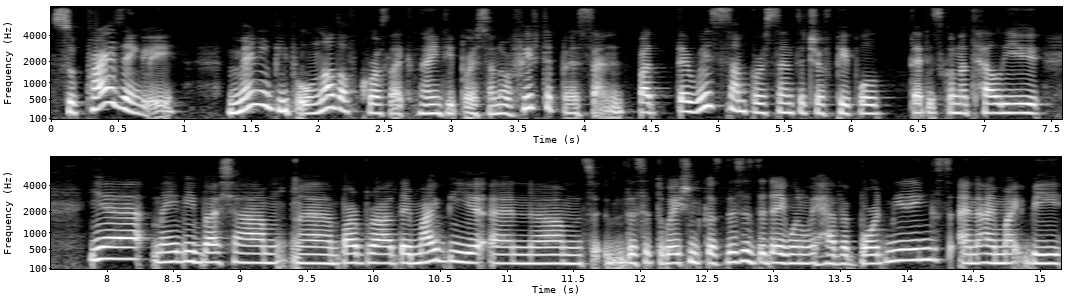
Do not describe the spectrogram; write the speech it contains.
surprisingly, many people, not of course like 90% or 50%, but there is some percentage of people that is going to tell you, yeah, maybe Basia, uh, Barbara, there might be an um, the situation because this is the day when we have a board meetings, and I might be,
